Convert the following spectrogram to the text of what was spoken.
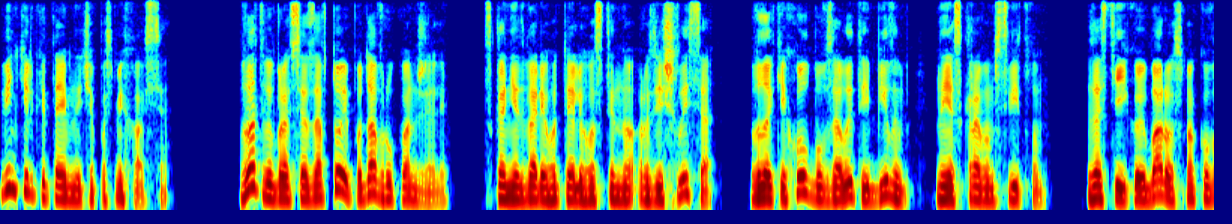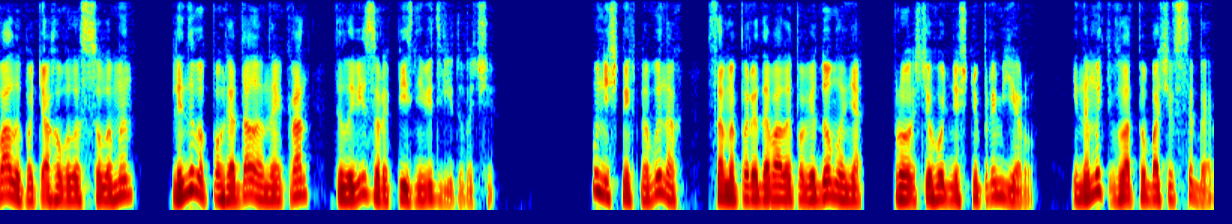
він тільки таємниче посміхався. Влад вибрався з авто і подав руку Анжелі. Скляні двері готелю гостинно розійшлися, великий хол був залитий білим, неяскравим світлом. За стійкою бару смакували, потягували з соломин, ліниво поглядали на екран телевізора пізні відвідувачі. У нічних новинах саме передавали повідомлення про сьогоднішню прем'єру, і на мить Влад побачив себе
